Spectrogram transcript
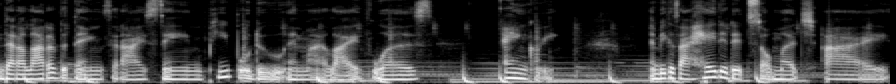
That a lot of the things that I seen people do in my life was angry and because I hated it so much, I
